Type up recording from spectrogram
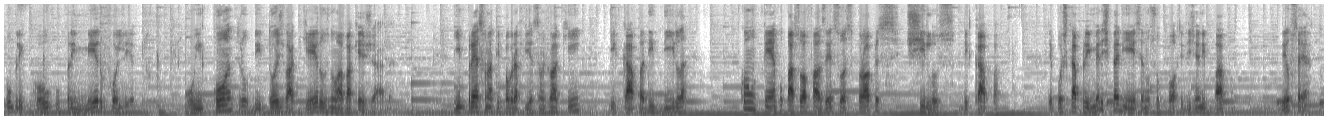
publicou o primeiro folheto, O Encontro de Dois Vaqueiros numa Vaquejada impresso na tipografia São Joaquim e capa de Dila, com o tempo passou a fazer suas próprias chilos de capa, depois que a primeira experiência no suporte de genipapo deu certo.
